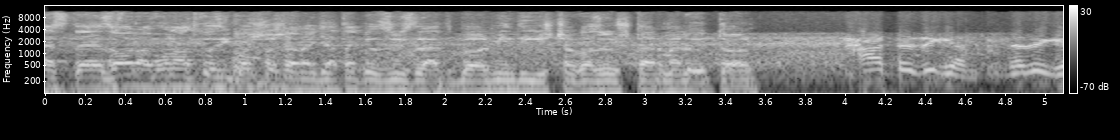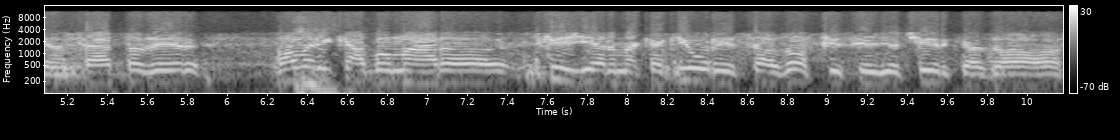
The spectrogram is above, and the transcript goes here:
Ezt, ez arra vonatkozik, hogy sosem vegyetek az üzletből, mindig is csak az őstermelőtől. Hát ez igen, ez igen. Tehát azért Amerikában már a kisgyermekek jó része az azt hiszi, hogy a csirke az a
